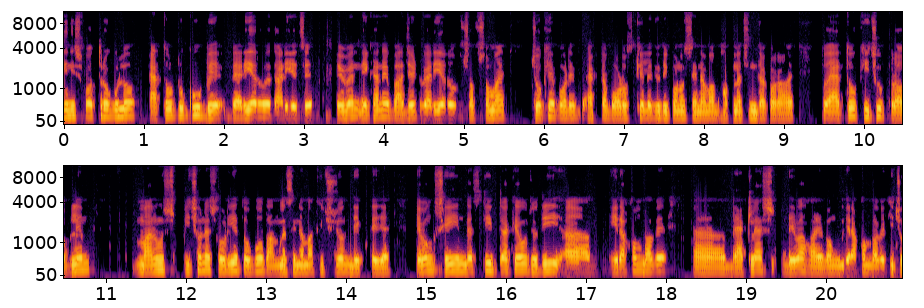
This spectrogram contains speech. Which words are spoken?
জিনিসপত্রগুলো এতটুকু ব্যারিয়ার হয়ে দাঁড়িয়েছে। ইভেন এখানে বাজেট ব্যারিয়ারও সবসময় চোখে পড়ে। একটা বড় স্কেলে যদি কোনো সিনেমা ভাবনা চিন্তা করা হয়, তো এত কিছু প্রবলেম মানুষ পিছনে সরিয়ে তবুও বাংলা সিনেমা কিছুজন দেখতে যায়। এবং সেই ইন্ডাস্ট্রিটাকেও যদি এরকমভাবে ব্যাকল্যাশ দেওয়া হয় এবং এরকমভাবে কিছু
